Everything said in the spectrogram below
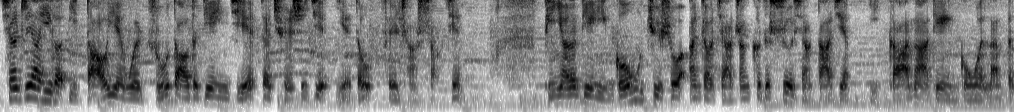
像这样一个以导演为主导的电影节，在全世界也都非常少见。平遥的电影宫，据说按照贾樟柯的设想搭建，以戛纳电影宫为蓝本，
